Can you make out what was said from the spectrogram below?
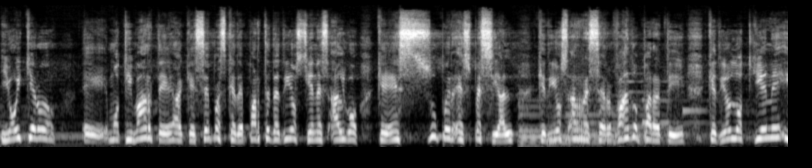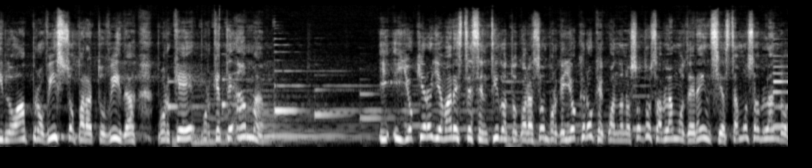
Y hoy quiero eh, motivarte a que sepas que de parte de Dios tienes algo que es súper especial, que Dios ha reservado para ti, que Dios lo tiene y lo ha provisto para tu vida, porque, porque te ama. Y, yo quiero llevar este sentido a tu corazón porque yo creo que cuando nosotros hablamos de herencia, estamos hablando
